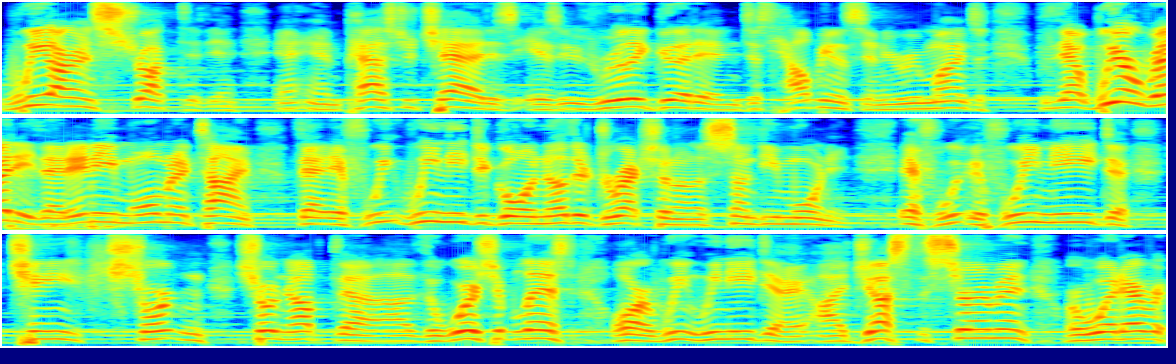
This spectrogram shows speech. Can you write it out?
we are instructed, and, and, Pastor Chad is, is really good at just helping us, and he reminds us that we are ready that any moment in time that if we, we need to go another direction on a Sunday morning, if we, if we need to change, shorten, shorten up the, uh, the worship list, or we, we need to adjust the sermon or whatever,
